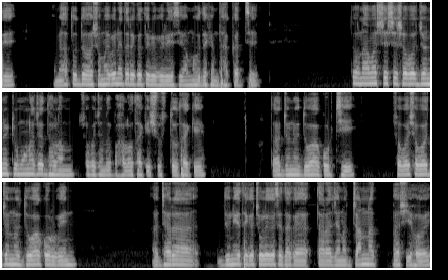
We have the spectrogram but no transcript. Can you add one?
দে। আমি আতর দেওয়ার সময় পেনে তার কাতরে বেরিয়েছি আম্মুকে দেখেন ধাক্কাচ্ছে। তো নামাজ শেষে সবার জন্য একটু মোনাজাত ধরলাম। সবাই যেন ভালো থাকে, সুস্থ থাকে। তার জন্য দোয়া করছি। সবাই সবার জন্য দোয়া করবেন। আর যারা দুনিয়া থেকে চলে গেছে তাকে, তারা যেন জান্নাতবাসী হয়।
